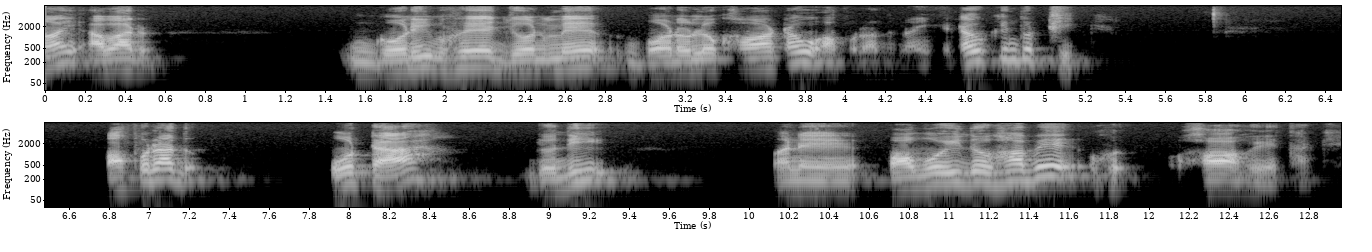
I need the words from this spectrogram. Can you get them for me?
নয়, আবার গরিব হয়ে জন্মে বড়লোক হওয়াটাও অপরাধ নয়, এটাও কিন্তু ঠিক। অপরাধ ওটা যদি মানে অবৈধভাবে হওয়া হয়ে থাকে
